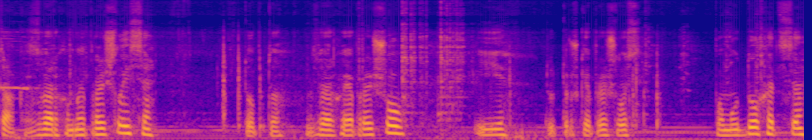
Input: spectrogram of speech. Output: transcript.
Так, зверху ми пройшлися. Тобто зверху я пройшов і тут трошки прийшлось помудохатися.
